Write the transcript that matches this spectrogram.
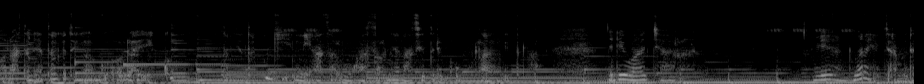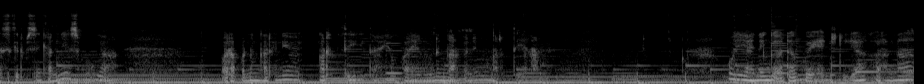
Walah ternyata ketika gue udah ikut ternyata begini asal muasalnya nasi itu dibawa pulang gitu lah. Jadi wajar ya gimana ya cara mendeskripsikannya? Semoga para pendengar ini ngerti kita gitu, ya. Yang mendengarkan ini mengerti lah oh ya ini nggak ada gue edit ya karena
